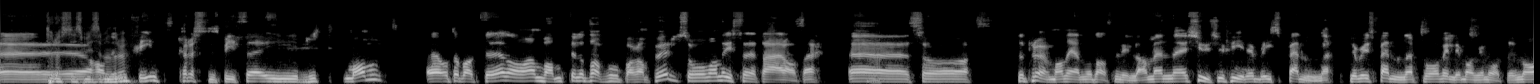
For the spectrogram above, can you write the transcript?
eh, Trøstespise, mener du? Fint. Trøstespise i rikt monn. Eh, og tilbake til det, Når man er vant til å tape fotballkamper, så må man riste dette her av seg. Eh, så, så, prøver man igjen mot Aston Villa. Men 2024 eh, blir spennende. Det blir spennende på veldig mange måter. Nå,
